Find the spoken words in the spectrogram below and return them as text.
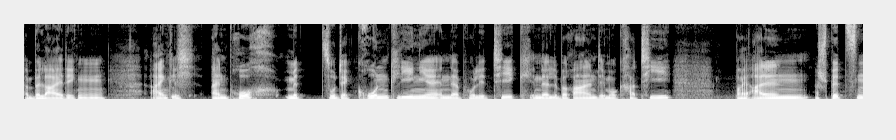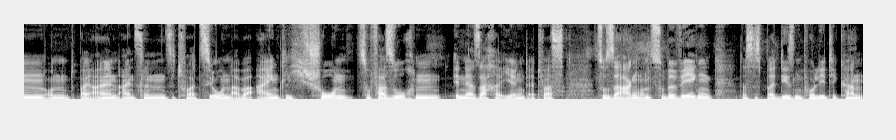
beleidigen. Eigentlich ein Bruch mit so der Grundlinie in der Politik, in der liberalen Demokratie, bei allen Spitzen und bei allen einzelnen Situationen, aber eigentlich schon zu versuchen, in der Sache irgendetwas zu sagen und zu bewegen. Das ist bei diesen Politikern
